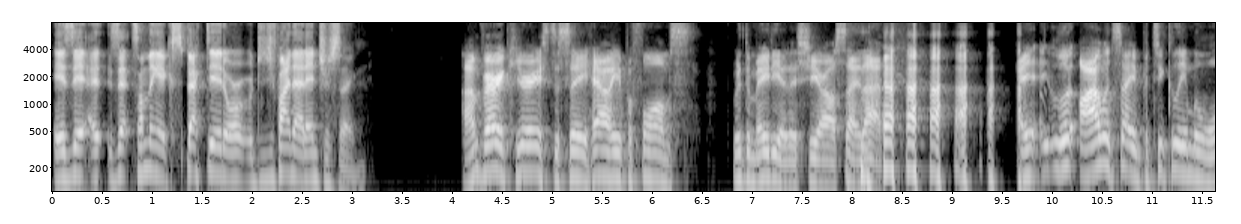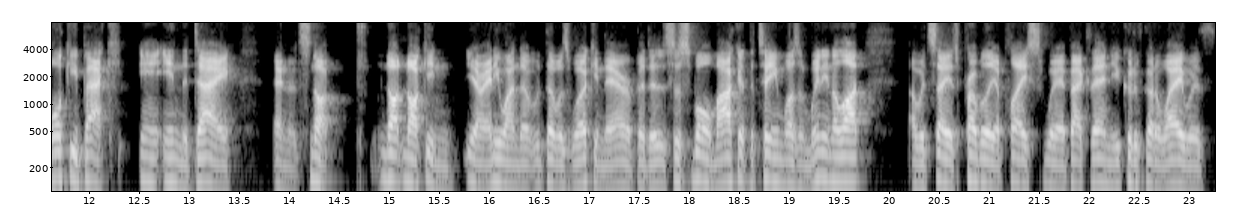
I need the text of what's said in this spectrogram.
Is it is that something expected or did you find that interesting? I'm very curious to see how he performs with the media this year. I'll say that. I, look, I would say particularly Milwaukee back in, in, the day, and it's not not knocking you know anyone that that was working there, but it's a small market. The team wasn't winning a lot. I would say it's probably a place where back then you could have got away with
